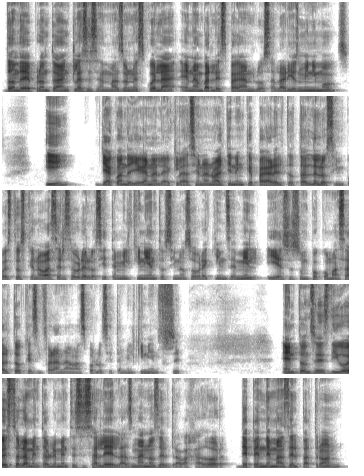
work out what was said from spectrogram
donde de pronto dan clases en más de una escuela, en ambas les pagan los salarios mínimos y ya cuando llegan a la declaración anual tienen que pagar el total de los impuestos, que no va a ser sobre los 7.500, sino sobre 15.000 y eso es un poco más alto que si fuera nada más por los 7.500. Sí. Entonces, digo, esto lamentablemente se sale de las manos del trabajador, depende más del patrón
